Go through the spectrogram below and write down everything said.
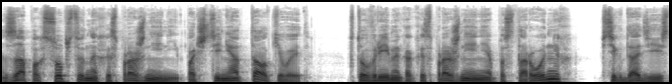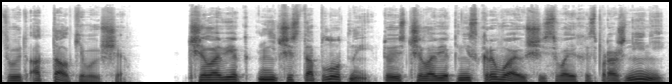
запах собственных испражнений почти не отталкивает – в то время как испражнения посторонних всегда действуют отталкивающе. Человек нечистоплотный, то есть человек, не скрывающий своих испражнений,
